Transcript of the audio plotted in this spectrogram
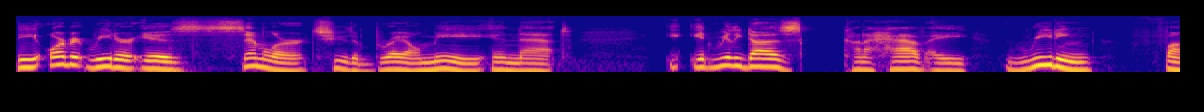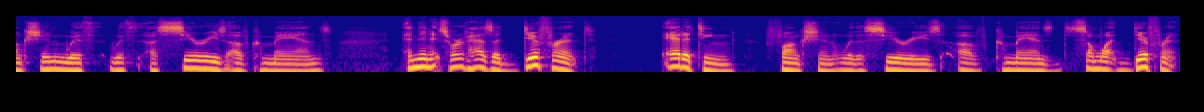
The Orbit Reader is similar to the Braille Me in that it really does kind of have a reading function with with a series of commands. And then it sort of has a different editing function with a series of commands somewhat different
